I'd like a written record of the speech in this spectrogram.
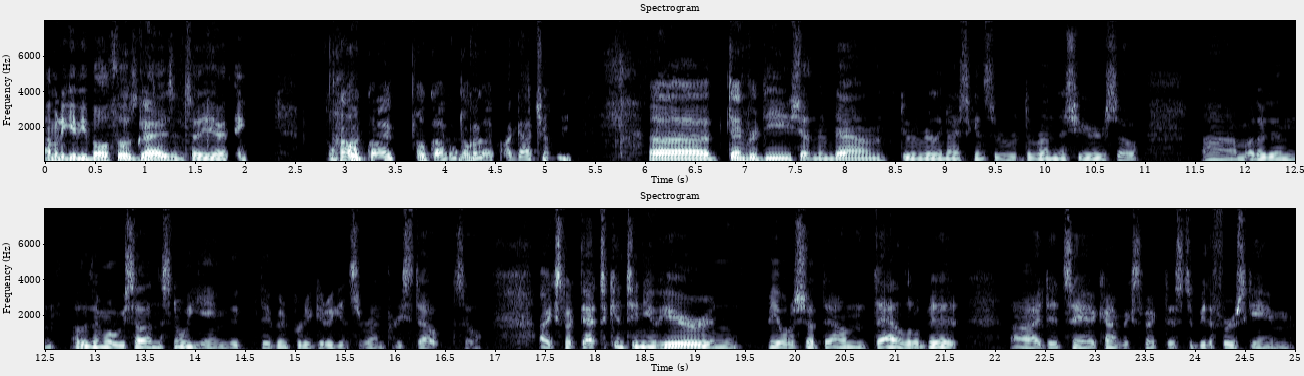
I'm gonna give you both those Okay. guys and tell you. I think. Okay. Okay. Okay. Okay, Okay. I got you. Uh, Denver D shutting them down, doing really nice against the, the run this year. So, um, other than other than what we saw in the snowy game, they've they've been pretty good against the run, pretty stout. So, I expect that to continue here and be able to shut down that a little bit. Uh, I did say I kind of expect this to be the first game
